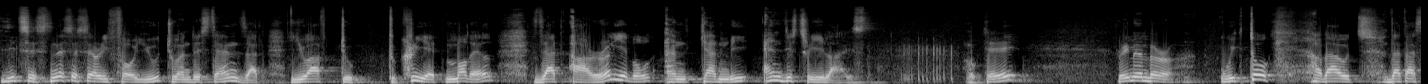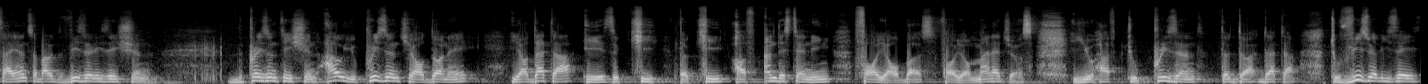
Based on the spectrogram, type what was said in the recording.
it is necessary for you to understand that you have to, to create models that are reliable and can be industrialized. Okay? Remember, we talk about data science, about visualization, the presentation, how you present your data your data is the key, the key of understanding for your boss, for your managers. You have to present the data, to visualize,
